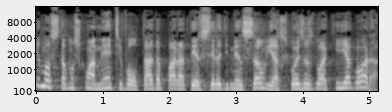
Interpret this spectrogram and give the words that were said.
Porque nós estamos com a mente voltada para a terceira dimensão e as coisas do aqui e agora.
